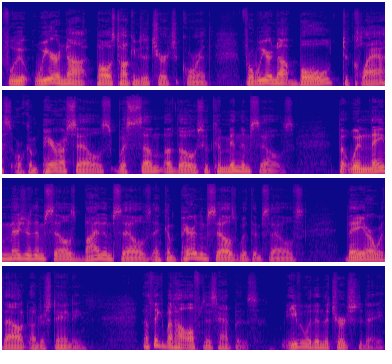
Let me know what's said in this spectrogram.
for we, are not, Paul is talking to the church at Corinth, For we are not bold to class or compare ourselves with some of those who commend themselves. But when they measure themselves by themselves and compare themselves with themselves, they are without understanding. Now, think about how often this happens, even within the church today.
